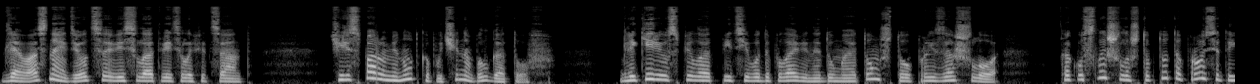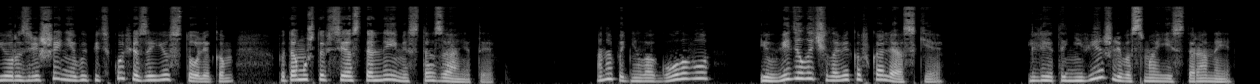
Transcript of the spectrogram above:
«Для вас найдется», — весело ответил официант. Через пару минут капучино был готов. Гликерия успела отпить его до половины, думая о том, что произошло, как услышала, что кто-то просит ее разрешения выпить кофе за ее столиком, потому что все остальные места заняты. Она подняла голову и увидела человека в коляске. Или это невежливо с моей стороны?»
